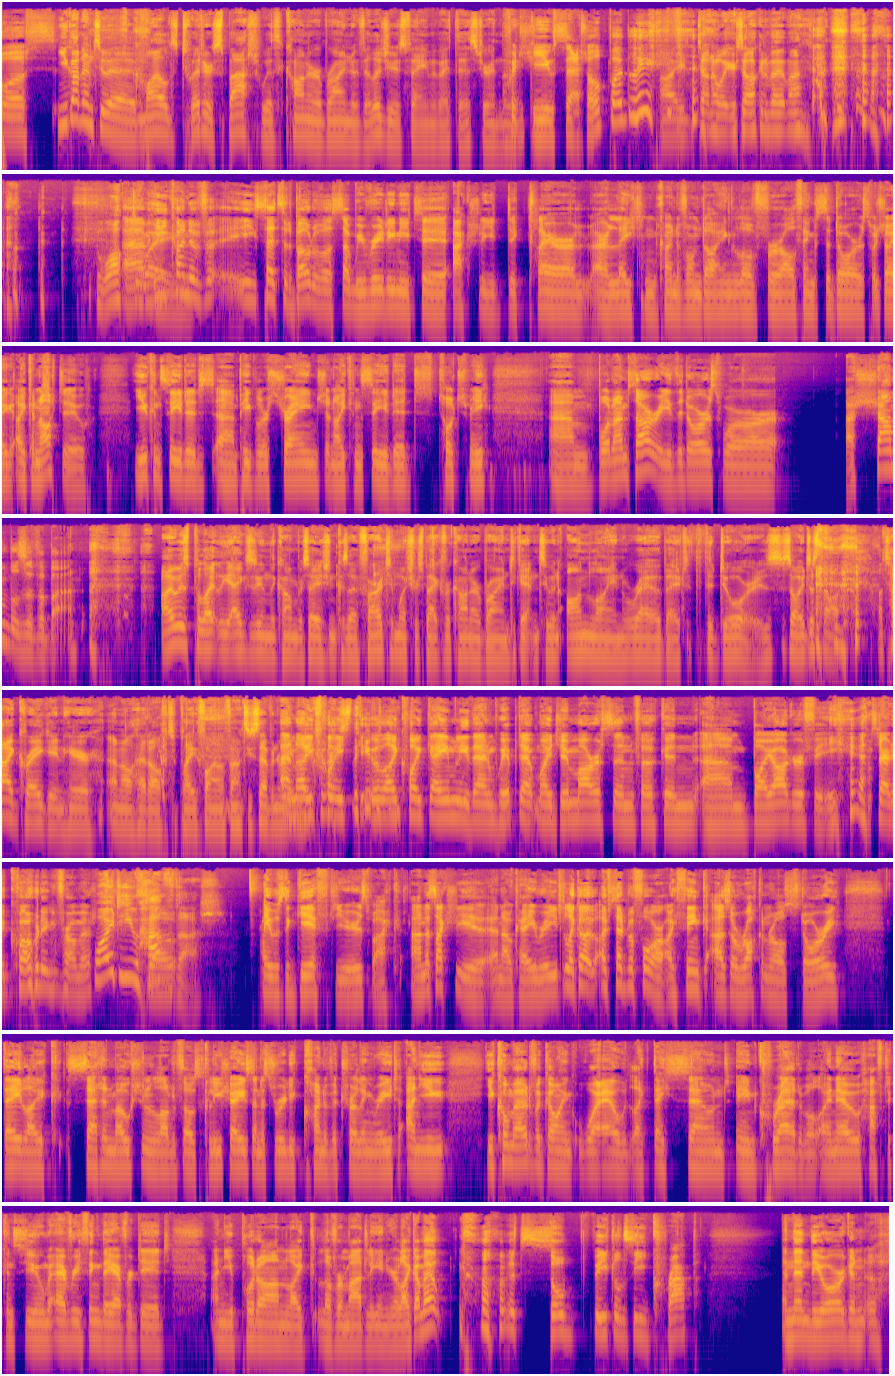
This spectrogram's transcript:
But you got into a mild Twitter spat with Conor O'Brien of Villagers fame about this during the which week. you set up, I believe. I don't know what you're talking about, man. Walked Um, away. he kind of he said to the both of us that we really need to actually declare our, our latent kind of undying love for all things the Doors, which I, I cannot do. You conceded um, people are strange, and I conceded touch me. Um, but I'm sorry, the Doors were a shambles of a band. I was politely exiting the conversation because I have far too much respect for Conor O'Brien to get into an online row about the doors. So I just thought I'll tag Craig in here and I'll head off to play Final Fantasy VII. and I Remake for the quite, rest of the evening. I quite gamely then whipped out my Jim Morrison fucking um, biography and started quoting from it. Why do you have So- that? It was a gift years back, and it's actually an okay read. Like I, I've said before, I think as a rock and roll story, they like set in motion a lot of those cliches, and it's really kind of a thrilling read. And you you come out of it going, "Wow, like they sound incredible." I now have to consume everything they ever did, and you put on like Love Her Madly, and you're like, "I'm out." it's sub Beatlesy crap, and then the organ. Ugh.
